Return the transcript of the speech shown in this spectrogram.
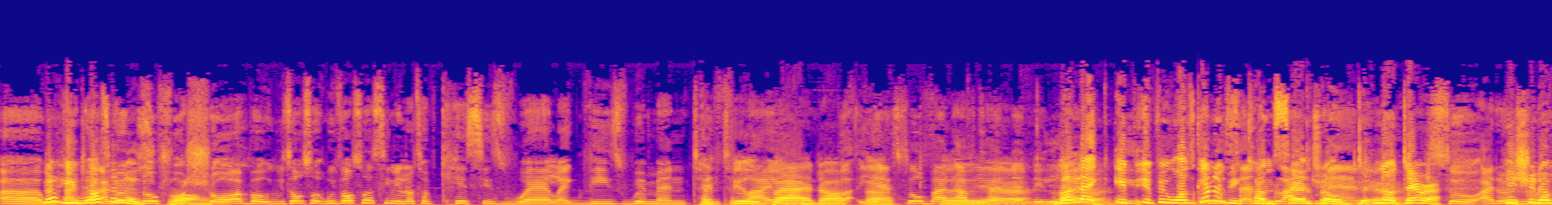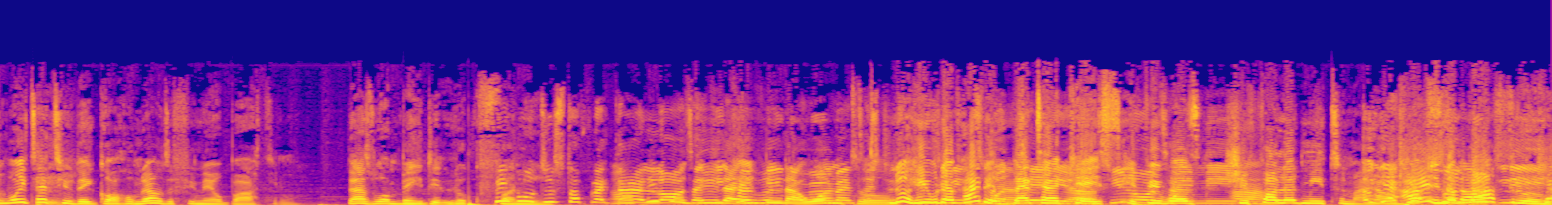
Uh, No, he I, don't- I wasn't don't as know for sure, but we've also we've also seen a lot of cases where like these women tend to feel lie bad on, after. But, yes, feel bad So, after, yeah. and then they But like, if, if it was gonna be innocent consensual, men. d- no, Dara, So I don't he should have waited till they got home. That was a female bathroom. That's what made it look People funny. do stuff like Oh, that a people lot. do Like, that can even that the want to. no, he would have had a better spontaneous. case You if know it what I was mean? she ah. followed me to my Oh, house yeah, in the bathroom. Yeah.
